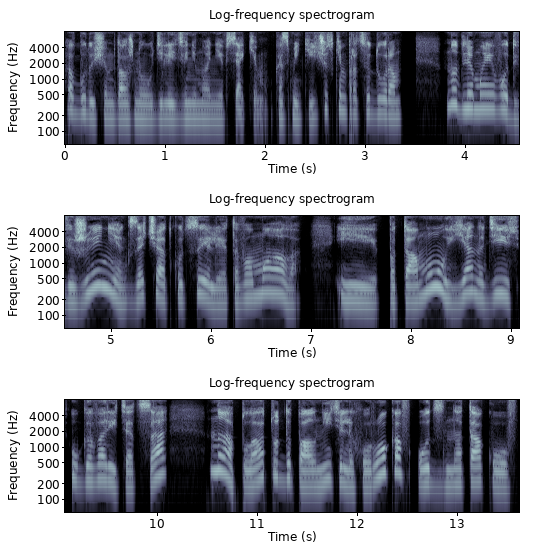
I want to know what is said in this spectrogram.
а в будущем должно уделить внимание всяким косметическим процедурам. Но для моего движения к зачатку цели этого мало, и потому я надеюсь уговорить отца на оплату дополнительных уроков от знатоков,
